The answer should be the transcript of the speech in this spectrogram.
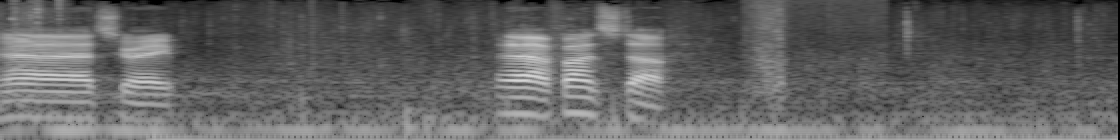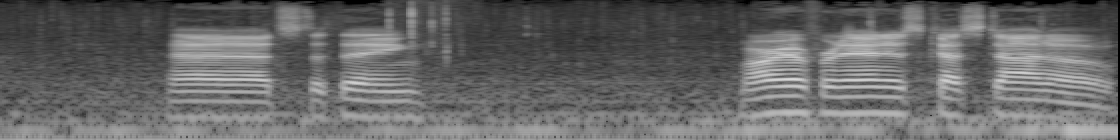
Yeah, that's great. Yeah, fun stuff. That's the thing. Mario Fernandez Castano.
